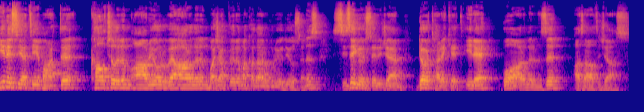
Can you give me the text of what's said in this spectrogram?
Yine siyatiğim arttı. Kalçalarım ağrıyor ve ağrılarım bacaklarıma kadar vuruyor diyorsanız size göstereceğim 4 hareket ile bu ağrılarınızı azaltacağız.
